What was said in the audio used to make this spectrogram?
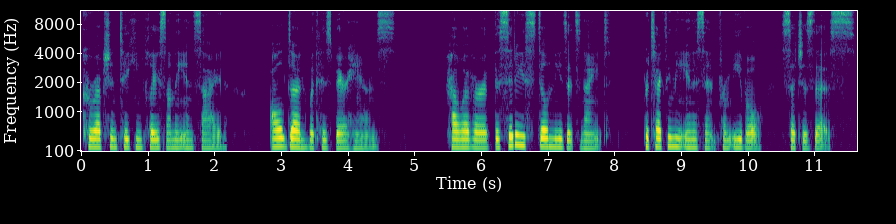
corruption taking place on the inside, all done with his bare hands. However, the city still needs its knight, protecting the innocent from evil such as this.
